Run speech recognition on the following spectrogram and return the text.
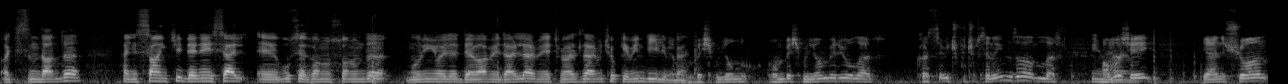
açısından da hani sanki deneysel e, bu sezonun sonunda Mourinho ile devam ederler mi etmezler mi çok emin değilim ben. 15 milyonluk 15 milyon veriyorlar. Kaç sene 3,5 sene imzaladılar. Bilmiyorum. Ama şey yani şu an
